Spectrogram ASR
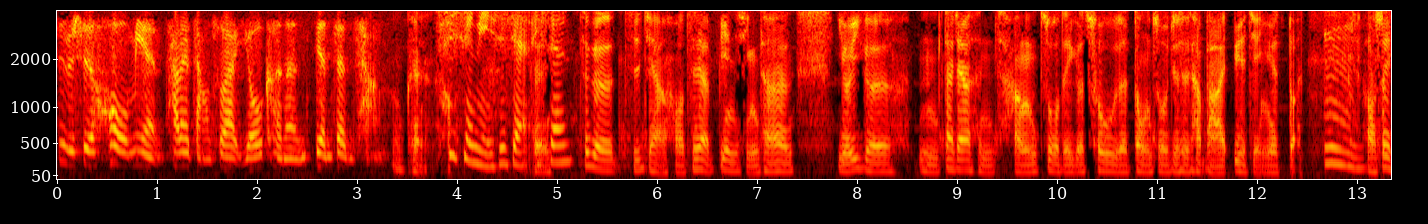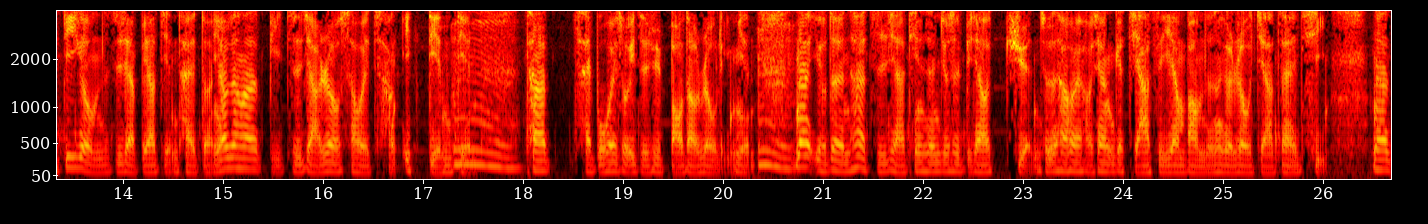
是不是后面它再长出来有可能变正常？OK，谢谢你，谢谢医生。这个指甲哈，指甲变形，它有一个嗯，大家很常做的一个错误的动作，就是它把它越剪越短。嗯，好，所以第一个，我们的指甲不要剪太短，要让它比指甲肉稍微长一点点。嗯，它。才不会说一直去包到肉里面。嗯，那有的人他的指甲天生就是比较卷，就是他会好像一个夹子一样把我们的那个肉夹在一起。那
